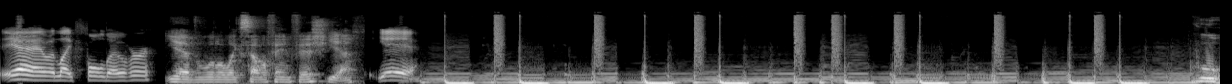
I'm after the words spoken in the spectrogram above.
yeah, it would like fold over. Yeah, the little like cellophane fish. Yeah. Yeah. Ooh,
